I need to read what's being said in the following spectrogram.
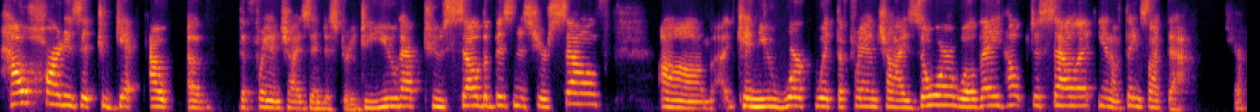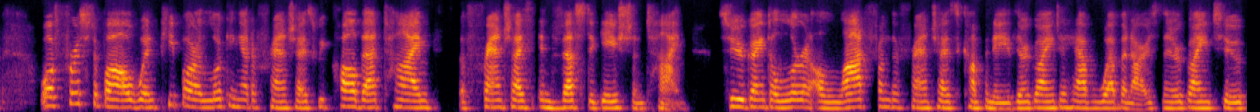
how hard is it to get out of the franchise industry? Do you have to sell the business yourself? Um, can you work with the franchisor? Will they help to sell it? You know, things like that. Sure. Well, first of all, when people are looking at a franchise, we call that time the franchise investigation time. So you're going to learn a lot from the franchise company. They're going to have webinars. They're going to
